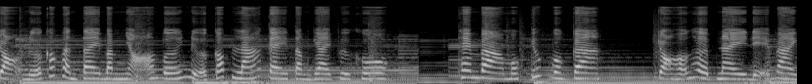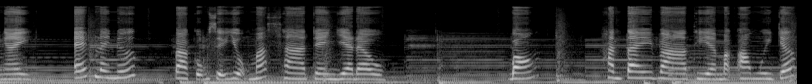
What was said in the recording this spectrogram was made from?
chọn nửa cốc hành tây băm nhỏ với nửa cốc lá cây tầm gai phơi khô. Thêm vào một chút vodka. chọn hỗn hợp này để vài ngày, ép lấy nước và cũng sử dụng massage trên da đầu. Bón Hành tây và thìa mật ong nguyên chất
